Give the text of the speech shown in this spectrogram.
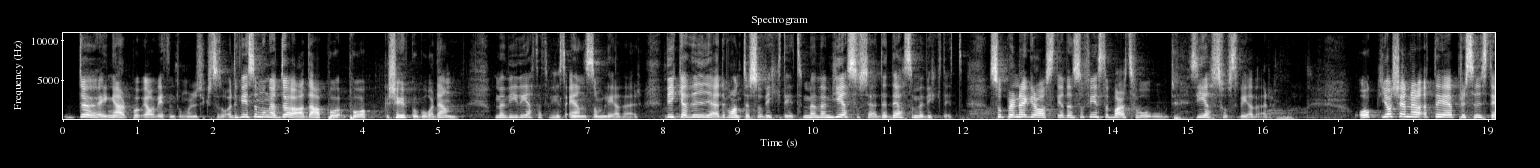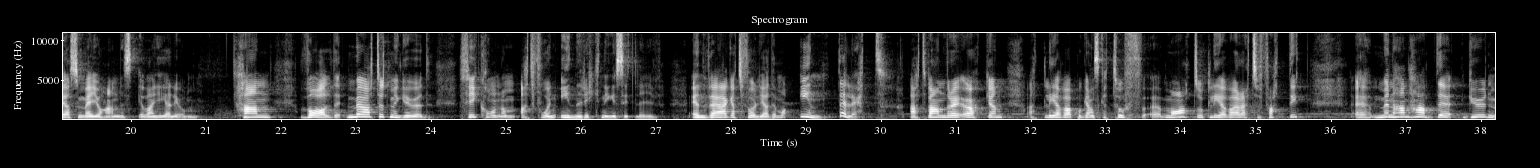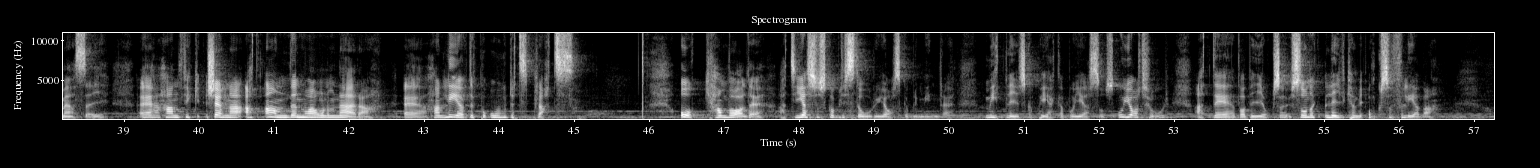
döingar, på, jag vet inte om hon uttryckte så, det finns så många döda på, på kyrkogården. Men vi vet att det finns en som lever. Vilka vi är, det var inte så viktigt. Men vem Jesus är, det är det som är viktigt. Så på den här gravstenen så finns det bara två ord. Jesus lever. Och jag känner att det är precis det som är Johannes evangelium. Han valde mötet med Gud fick honom att få en inriktning i sitt liv. En väg att följa. Den var inte lätt. Att vandra i öken, att leva på ganska tuff eh, mat och leva rätt så fattigt. Eh, men han hade Gud med sig. Eh, han fick känna att anden var honom nära. Han levde på ordets plats. Och han valde att Jesus ska bli stor och jag ska bli mindre. Mitt liv ska peka på Jesus. Och jag tror att det är vad vi också, sådana liv kan vi också få leva.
